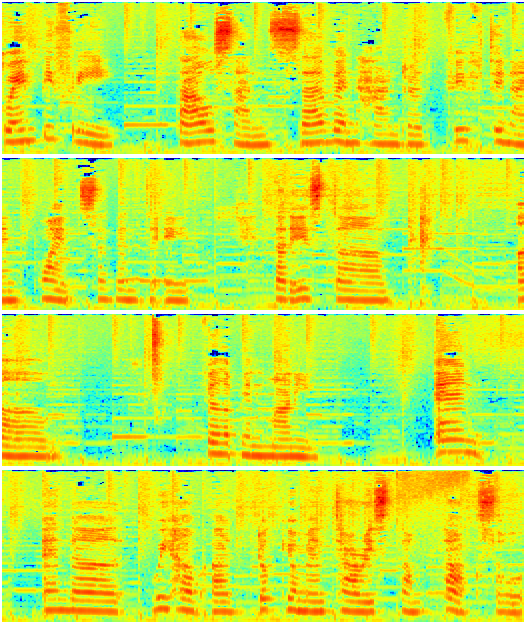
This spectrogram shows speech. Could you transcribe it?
23 1,759.78. That is the um, Philippine money. And and uh, we have a documentary stamp tax. So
